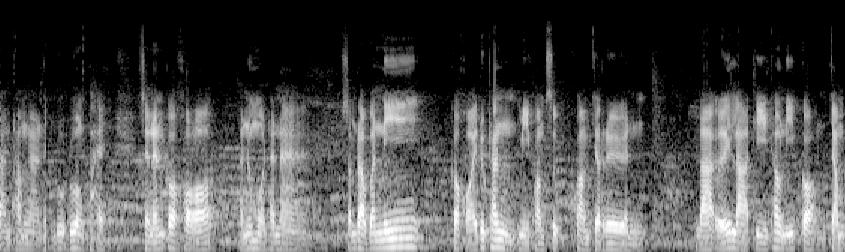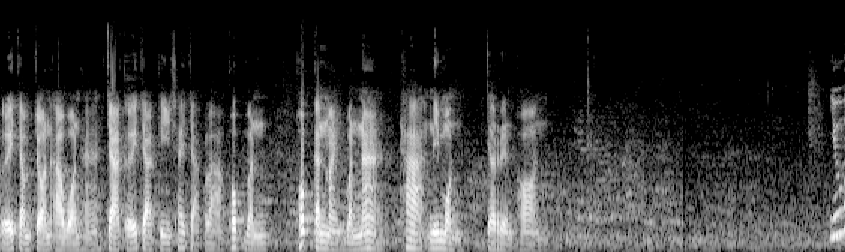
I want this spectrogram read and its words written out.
การทำงานให้รุ่ร่วงไป ฉะนั้นก็ขออนุโมทนาสำหรับวันนี้ก็ขอให้ทุกท่านมีความสุขความเจริญ ลาเอ๋ยลาทีเท่านี้ก่อนจำเอ๋ยจำจรอาวรหา จากเอ๋ยจากทีใช่จากลาพบวันพบกันใหม่วันหน้า ถ้านิมนต์เจริญพร ยุว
